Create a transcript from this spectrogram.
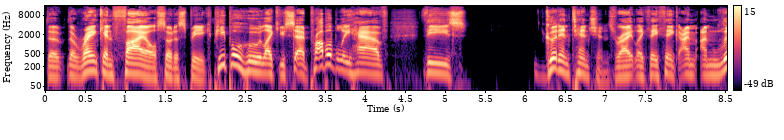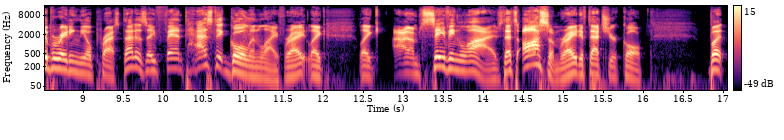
the the rank and file, so to speak. People who, like you said, probably have these good intentions, right? Like they think I'm I'm liberating the oppressed. That is a fantastic goal in life, right? Like like I'm saving lives. That's awesome, right? If that's your goal. But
